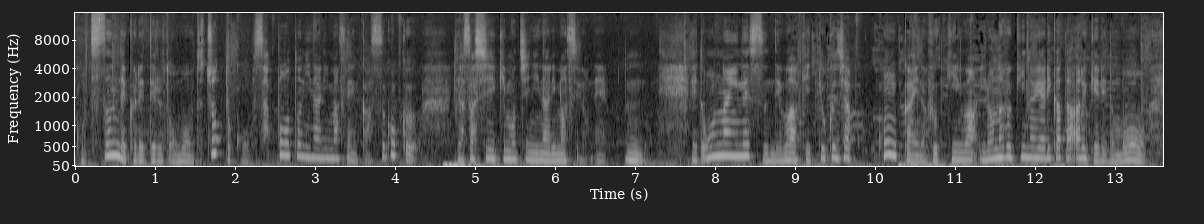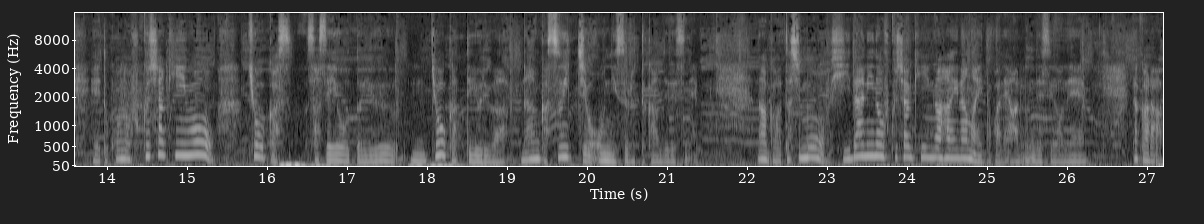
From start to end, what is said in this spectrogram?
こう包んでくれてると思うとちょっとこうサポートになりませんか？すごく優しい気持ちになりますよね。うん。えっと、オンラインレッスンでは結局じゃあ今回の腹筋はいろんな腹筋のやり方あるけれども、えーと、この腹斜筋を強化させようという、うん、強化っていうよりはなんかスイッチをオンにするって感じですね。なんか私も左の腹斜筋が入らないとかねあるんですよね。だから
